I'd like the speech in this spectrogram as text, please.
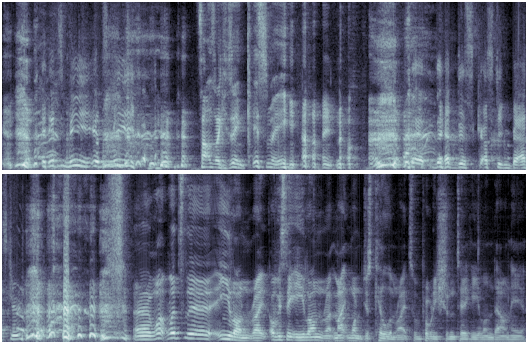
it's me. It's me. Sounds like he's saying "kiss me." I know. that, that disgusting bastard. Uh, what what's the Elon? Right, obviously Elon right, might want to just kill them, right? So we probably shouldn't take Elon down here.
